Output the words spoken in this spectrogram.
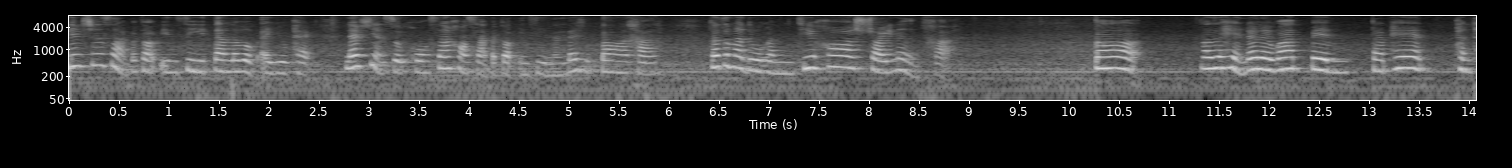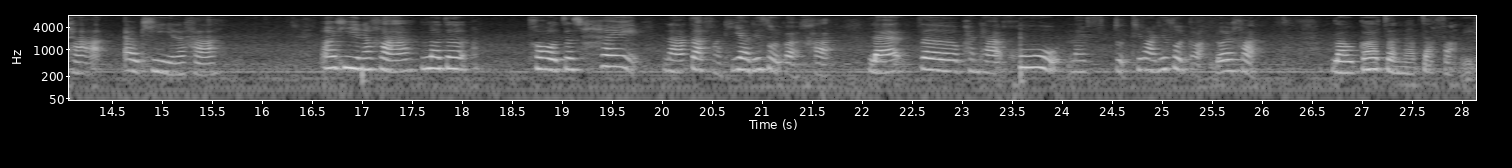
เรียกชื่อสารประกอบอินทรีย์ตามระบบ IUPAC และเขียนสูตรโครงสร้างของสารประกอบอินทรีย์นั้นได้ถูกต้องนะคะ ก็จะมาดูกันที่ข้อช้อยหนึ่งค่ะ ก็เราจะเห็นได้เลยว่าเป็นประเภทพันธะแอลคีนะคะแอลคีนะคะ เราจะเขาจะให้ นับจากฝั่งที่ยาวที่สุดก่อนค่ะ และเจอพันธะคู่ในจุดที่น้อยที่สุดก่อนด้วยค่ะ เราก็จะนับจากฝั่งนี้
